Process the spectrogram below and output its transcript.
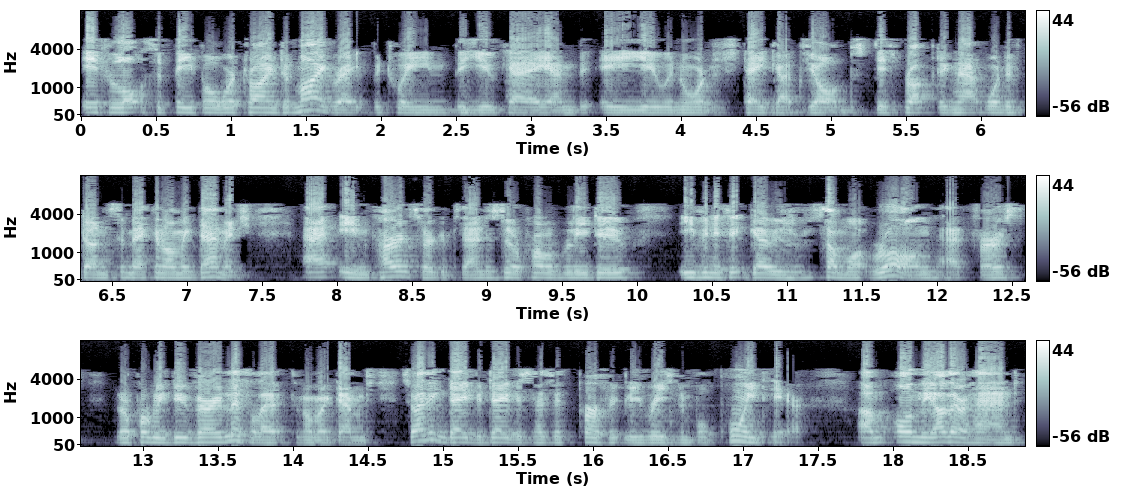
if lots of people were trying to migrate between the UK and the EU in order to take up jobs. Disrupting that would have done some economic damage. Uh, in current circumstances, it'll probably do, even if it goes somewhat wrong at first, it'll probably do very little economic damage. So I think David Davis has a perfectly reasonable point here. Um, on the other hand,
